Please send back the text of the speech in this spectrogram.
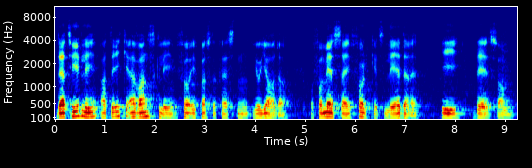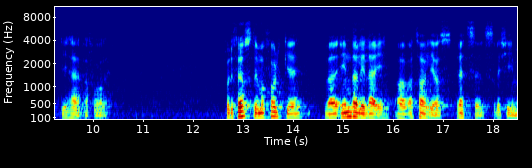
Det er tydelig at det ikke er vanskelig for ypperstepresten Jojada å få med seg folkets ledere i det som de her har fore. For det første må folket være inderlig lei av Atalias redselsregime.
